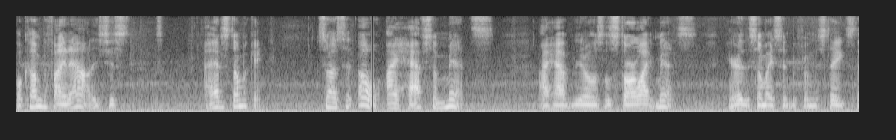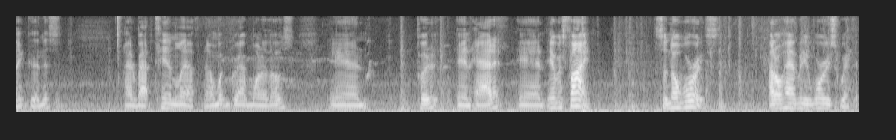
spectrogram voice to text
Well, come to find out, it's just I had a stomach ache. So I said, oh, I have some mints. I have, you know, those little Starlight mints here that somebody sent me from the States, thank goodness. I had about 10 left. And I went and grabbed one of those and put it and had it, and it was fine. So no worries. I don't have any worries with it.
